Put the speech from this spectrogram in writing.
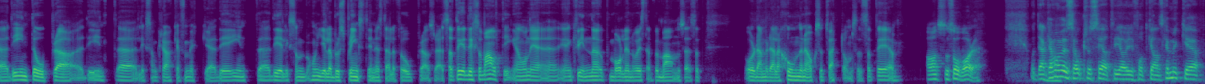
Eh, det är inte opera, det är inte liksom kröka för mycket. Det är inte, det är liksom, hon gillar Bruce Springsteen istället för opera och sådär. Så, så det är liksom allting. Hon är eh, en kvinna uppenbarligen då istället för man. Och, så, så att, och det där med relationerna är också tvärtom. Så, så det, ja, så, så var det. Och där kan man väl också säga att vi har ju fått ganska mycket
